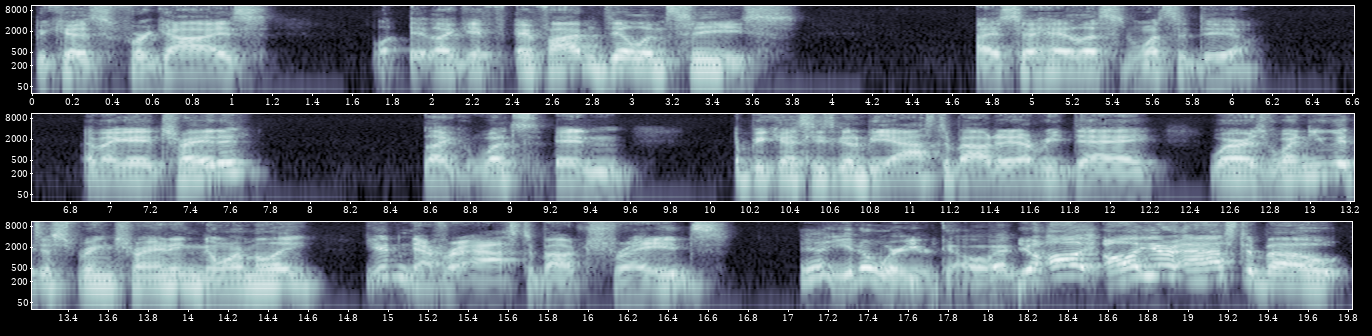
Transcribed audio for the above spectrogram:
because for guys like if if I'm Dylan Cease, I say, hey, listen, what's the deal? Am I getting traded? Like what's in because he's going to be asked about it every day. Whereas when you get to spring training, normally you're never asked about trades. Yeah, you know where you're going. You all, all you're asked about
